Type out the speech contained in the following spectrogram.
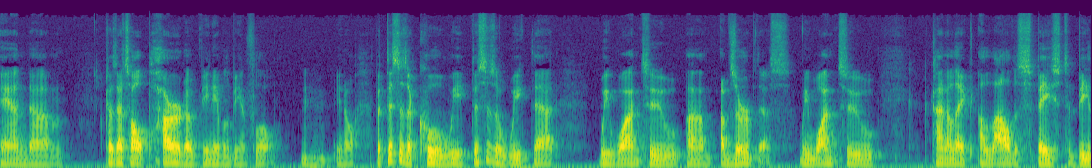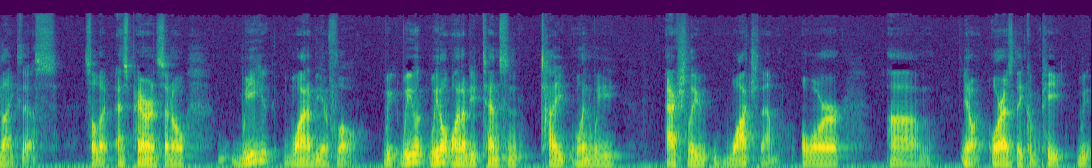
And because um, that's all part of being able to be in flow. Mm-hmm. You know, but this is a cool week. This is a week that we want to um, observe this. We want to kind of like allow the space to be like this, so that as parents, you know, we want to be in flow. We we we don't want to be tense and tight when we actually watch them or um, you know or as they compete. We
